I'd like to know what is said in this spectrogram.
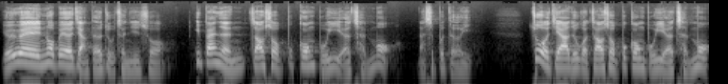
有一位诺贝尔奖得主曾经说：“一般人遭受不公不义而沉默，那是不得已；作家如果遭受不公不义而沉默，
